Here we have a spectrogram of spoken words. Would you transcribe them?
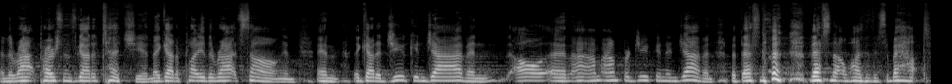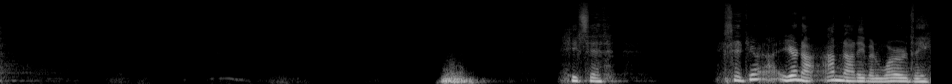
And the right person's got to touch you, and they got to play the right song, and, and they got to juke and jive, and all. And I'm, I'm for juking and jiving, but that's not, that's not what it's about. He said, he said, you're not, you're not, I'm not even worthy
